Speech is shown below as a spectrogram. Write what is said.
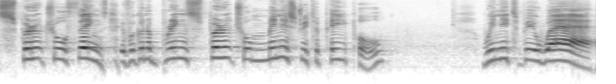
spiritual things, if we're going to bring spiritual ministry to people, we need to be aware.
